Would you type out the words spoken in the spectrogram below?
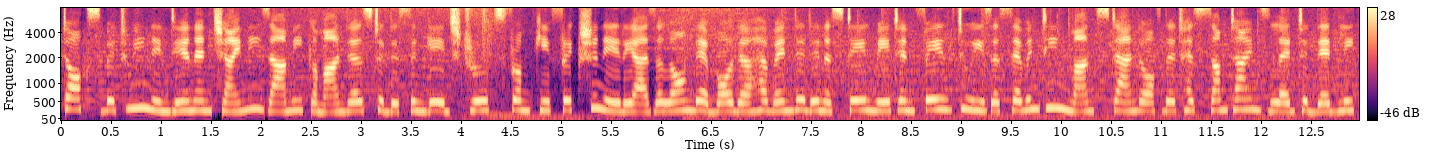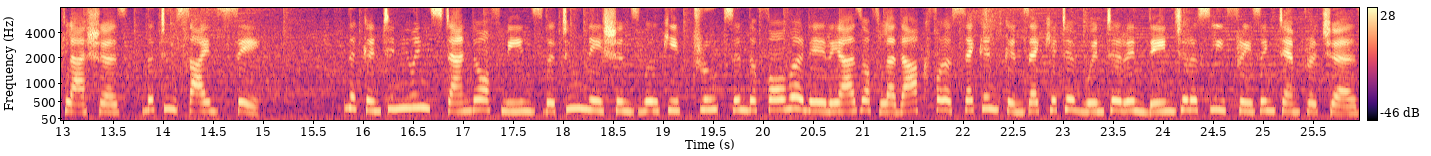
Talks between Indian and Chinese army commanders to disengage troops from key friction areas along their border have ended in a stalemate and failed to ease a 17-month standoff that has sometimes led to deadly clashes, the two sides say. The continuing standoff means the two nations will keep troops in the forward areas of Ladakh for a second consecutive winter in dangerously freezing temperatures.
